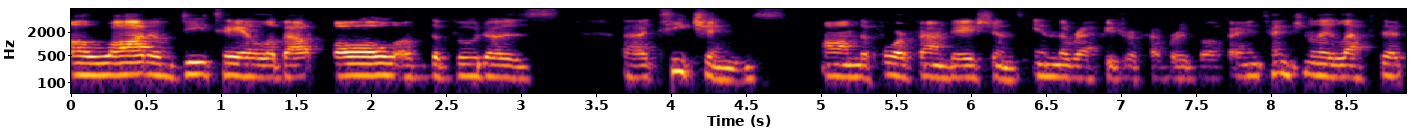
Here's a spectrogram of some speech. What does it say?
a lot of detail about all of the Buddha's uh, teachings on the four foundations in the refuge recovery book. I intentionally left it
